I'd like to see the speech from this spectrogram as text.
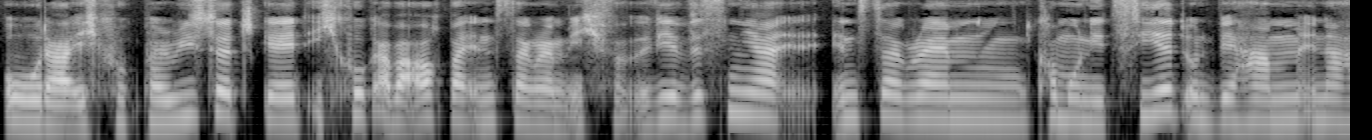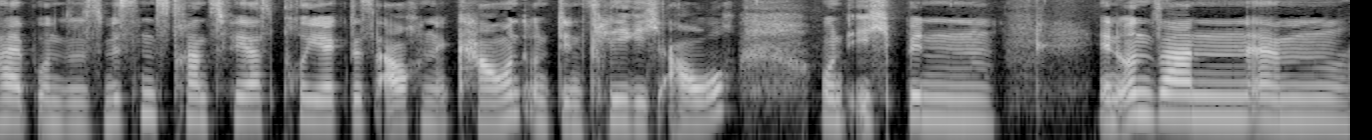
Oder ich gucke bei ResearchGate. Ich gucke aber auch bei Instagram. Ich, wir wissen ja, Instagram kommuniziert und wir haben innerhalb unseres Wissenstransfersprojektes auch einen Account und den pflege ich auch. Und ich bin in unseren ähm,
